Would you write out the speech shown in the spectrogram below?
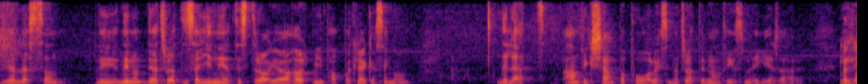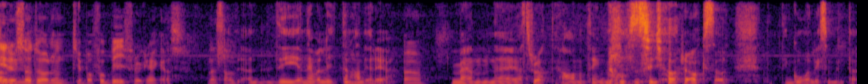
jag är ledsen. Det, det är något, jag tror att det är så här genetiskt drag. Jag har hört min pappa kräkas en gång. Det lät, han fick kämpa på liksom. Jag tror att det är någonting som ligger så här. Men är det så att du har någon typ av fobi för att kräkas? Nästan. Det, när jag var liten hade jag det. Ja. Men eh, jag tror att det har någonting med oss att göra också. Det går liksom inte.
